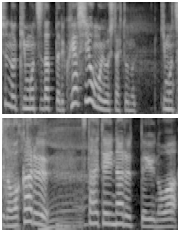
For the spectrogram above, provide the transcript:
手の気持ちだったり悔しい思いをした人の気持ちが分かるね伝え手になるっていうのは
